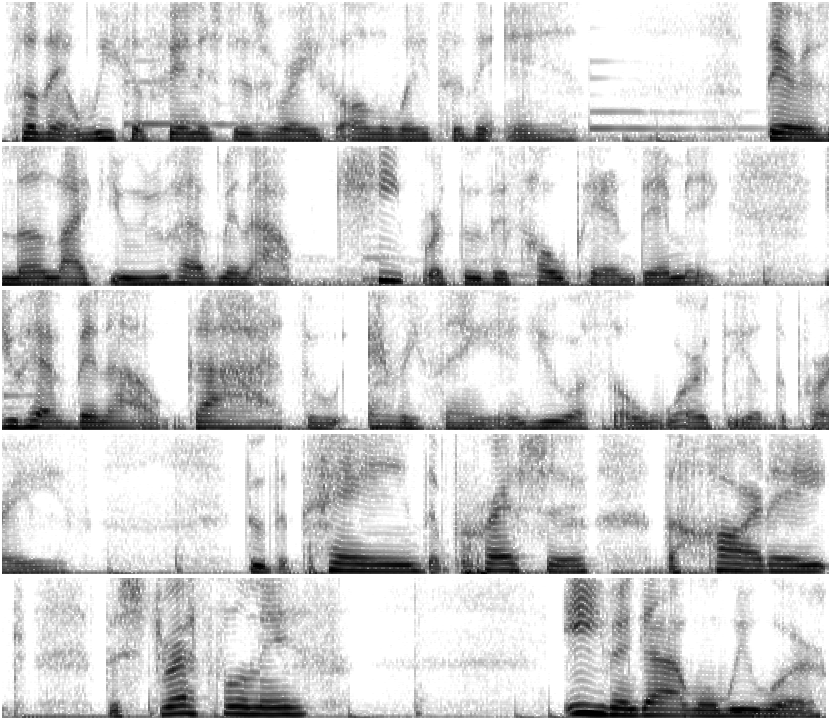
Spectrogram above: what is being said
so that we could finish this race all the way to the end. There is none like you. You have been our keeper through this whole pandemic. You have been our guide through everything, and you are so worthy of the praise. Through the pain, the pressure, the heartache, the stressfulness, even God, when we were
